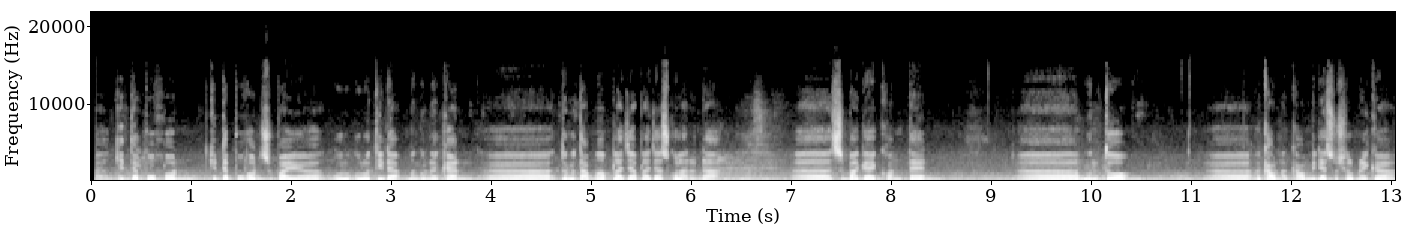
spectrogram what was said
kita pohon kita pohon supaya guru-guru tidak menggunakan uh, terutama pelajar-pelajar sekolah rendah uh, sebagai konten uh, untuk uh, akaun-akaun media sosial mereka.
